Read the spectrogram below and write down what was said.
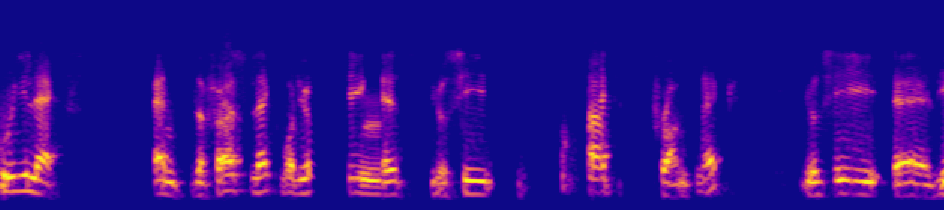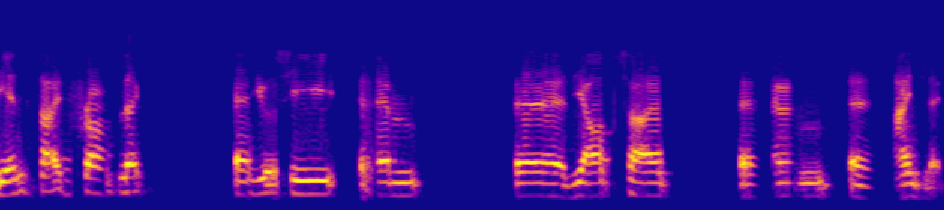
three legs. And the first leg, what you're seeing is you see right front leg, you see uh, the inside front leg, and you see um, uh, the outside um, uh, hind leg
